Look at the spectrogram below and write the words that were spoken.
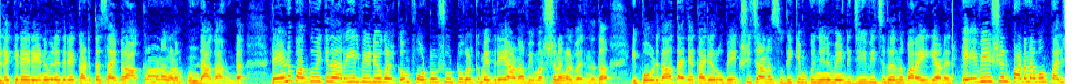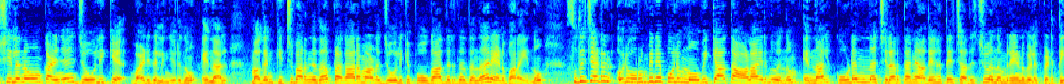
ഇടയ്ക്കിടെ രേണുവിനെതിരെ കടുത്ത സൈബർ ആക്രമണങ്ങളും ഉണ്ടാകാറുണ്ട്. രേണു പങ്കുവയ്ക്കുന്ന റീൽ വീഡിയോകൾക്കും ഫോട്ടോഷൂട്ടുകൾക്കുമെതിരെയാണ് വിമർശനങ്ങൾ വരുന്നത്. ഇപ്പോഴിതാ തന്റെ കരിയർ ഉപേക്ഷിച്ചാണ് സുധിക്കും കുഞ്ഞിനും വേണ്ടി ജീവിച്ചതെന്ന് പറയുകയാണ്. ഏവിയേഷൻ പഠനവും പരിശീലനവും കഴിഞ്ഞ് ജോലിക്ക് വഴിതെളിഞ്ഞിരുന്നു. എന്നാൽ മകൻ കിച്ചു പറഞ്ഞത് പ്രകാരമാണ് ജോലിക്ക് പോകാതിരുന്നതെന്ന് രേണു പറയുന്നു. സുധിച്ചേട്ടൻ ഒരു ഉറുമ്പിനെ പോലും നോവിക്കാത്ത ആളായിരുന്നുവെന്നും എന്നാൽ കൂടെ നിന്ന ചിലർ തന്നെ അദ്ദേഹത്തെ ചതിച്ചുവെന്നും രേണു വെളിപ്പെടുത്തി.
